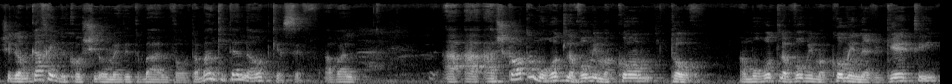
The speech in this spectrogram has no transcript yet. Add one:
שגם ככה היא בקושי עומדת בהלוואות. הבנק ייתן לה עוד כסף, אבל ההשקעות אמורות לבוא ממקום טוב, אמורות לבוא ממקום אנרגטי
